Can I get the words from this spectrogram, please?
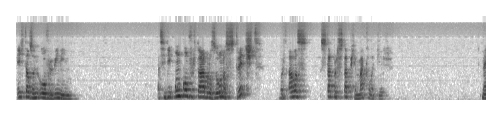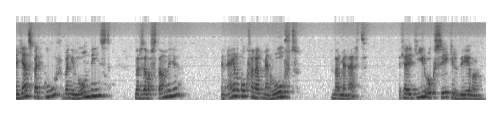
echt als een overwinning. Als je die oncomfortabele zone stretcht, wordt alles stap per stap gemakkelijker. Mijn gans parcours van die loondienst naar zelfstandige en eigenlijk ook vanuit mijn hoofd naar mijn hart, dat ga ik hier ook zeker delen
